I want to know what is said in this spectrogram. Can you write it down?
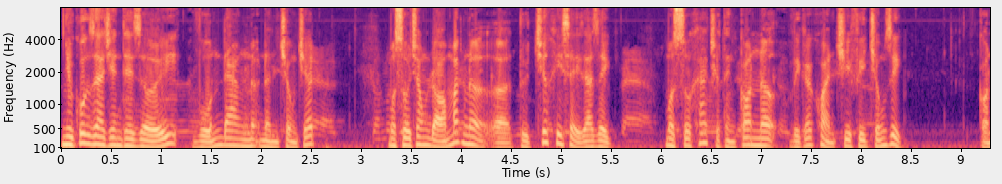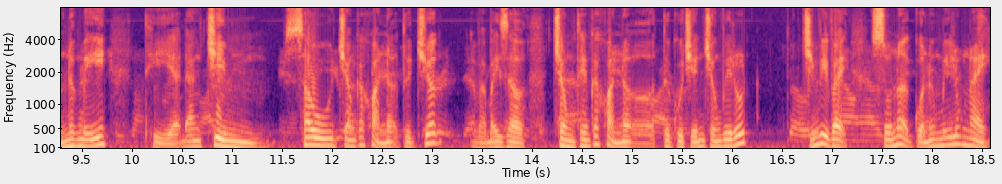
Nhiều quốc gia trên thế giới vốn đang nợ nần chồng chất. Một số trong đó mắc nợ ờ, từ trước khi xảy ra dịch, một số khác trở thành con nợ vì các khoản chi phí chống dịch. Còn nước Mỹ thì ờ, đang chìm sâu trong các khoản nợ từ trước và bây giờ trồng thêm các khoản nợ từ cuộc chiến chống virus. Chính vì vậy, số nợ của nước Mỹ lúc này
